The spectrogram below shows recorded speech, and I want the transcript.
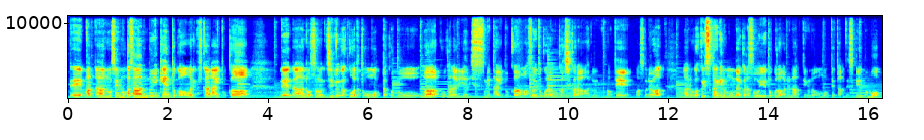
で、まあ、あの専門家さんの意見とかはあまり聞かないとかであのその自分がこうだと思ったことはこうかなりやり進めたいとか、まあ、そういうところは昔からあるので、まあ、それはあの学術会議の問題からそういうところあるなっていうのは思ってたんですけれども、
